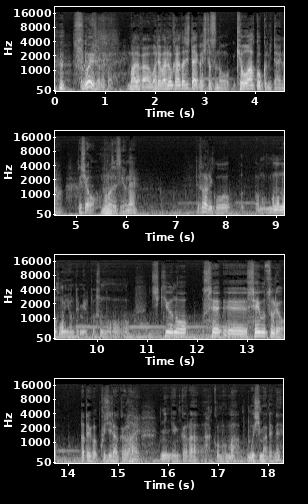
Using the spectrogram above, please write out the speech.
すごいですよねこれ。まあだから我々の体自体が一つの共和国みたいなでしょう。ものですよね。でさらにこうあのものの本読んでみるとその地球のせ、えー生物量例えばクジラから、はい。人間からこのまあ虫までね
